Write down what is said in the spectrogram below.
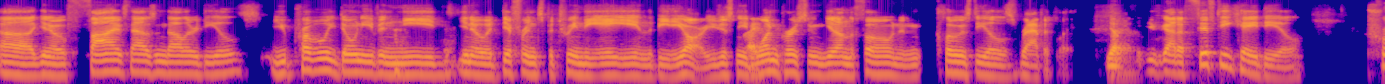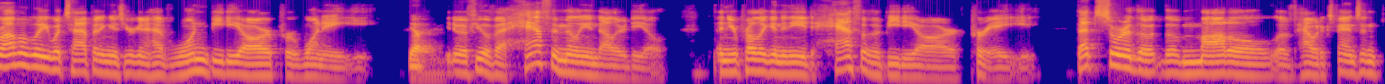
uh, you know, five thousand dollar deals, you probably don't even need, you know, a difference between the AE and the BDR. You just need right. one person who can get on the phone and close deals rapidly. Yep. If you've got a 50k deal, probably what's happening is you're going to have one BDR per one AE. Yep. You know, if you have a half a million dollar deal, then you're probably going to need half of a BDR per AE that's sort of the the model of how it expands and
